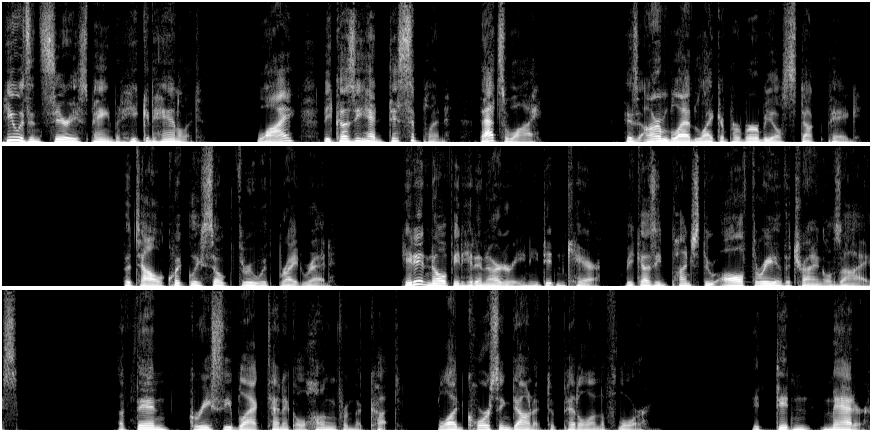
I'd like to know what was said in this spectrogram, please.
He was in serious pain, but he could handle it. Why? Because he had discipline. That's why. His arm bled like a proverbial stuck pig. The towel quickly soaked through with bright red. He didn't know if he'd hit an artery, and he didn't care, because he'd punched through all three of the triangle's eyes. A thin, greasy black tentacle hung from the cut, blood coursing down it to piddle on the floor. It didn't matter.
